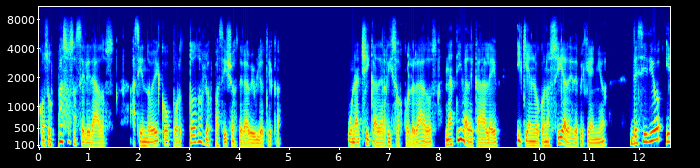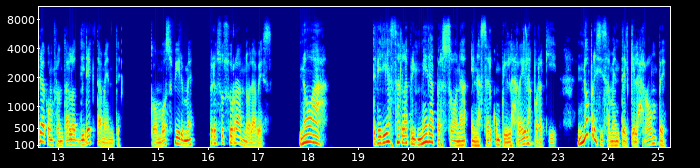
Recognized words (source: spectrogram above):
con sus pasos acelerados, haciendo eco por todos los pasillos de la biblioteca. Una chica de rizos colorados, nativa de Canalave y quien lo conocía desde pequeño, decidió ir a confrontarlo directamente, con voz firme, pero susurrando a la vez. Noah, deberías ser la primera persona en hacer cumplir las reglas por aquí, no precisamente el que las rompe.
